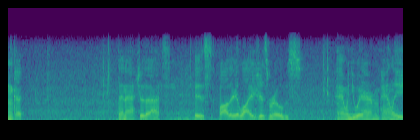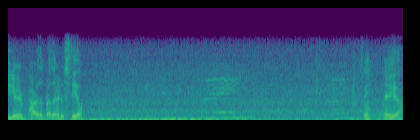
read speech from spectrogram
Okay. Then after that is Father Elijah's robes. And when you wear them, apparently you're part of the Brotherhood of Steel. See? There you go.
